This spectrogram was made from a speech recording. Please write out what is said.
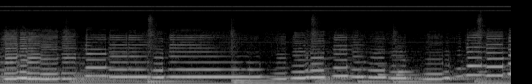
Thank you.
